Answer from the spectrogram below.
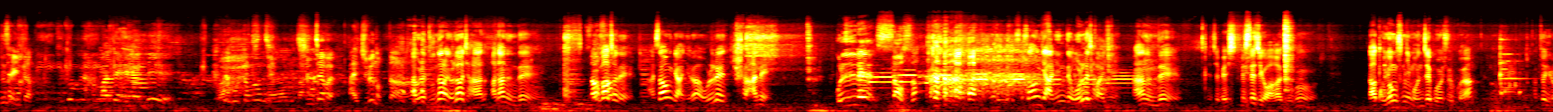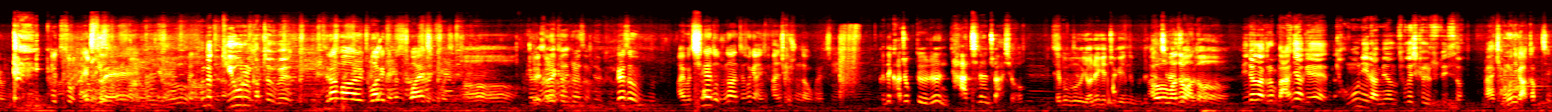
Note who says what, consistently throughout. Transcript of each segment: Speaker 1: 인사 인사.
Speaker 2: 한마디 해야지.
Speaker 1: 진짜 말, 말주변 없다.
Speaker 3: 아 원래 누나랑 연락을 잘 안 하는데 얼마 전에 아, 싸운 게 아니라 원래 잘 안 해.
Speaker 1: 원래 싸웠어?
Speaker 3: 싸운 게 아닌데 원래 잘 안 하는데 이제 메시, 메시지가 와가지고 나 도경수님 언제 보여줄 거야? 갑자기 이러는.
Speaker 1: 엑소.
Speaker 3: 엑소에
Speaker 4: 근데 디오를 갑자기 왜
Speaker 3: 드라마를 좋아하게 되면서 좋아해진 거지.
Speaker 1: 어.
Speaker 3: 그래, 그래, 그래, 그래서 그래서 아니 뭐 친해도 누나한테 소개 안, 안 시켜준다고 그랬지.
Speaker 5: 근데 가족들은 다 친한 줄 아셔. 대부분 연예계 쪽에 있는 분들 다
Speaker 4: 어,
Speaker 5: 친한
Speaker 4: 맞아,
Speaker 5: 줄
Speaker 4: 맞아.
Speaker 5: 알아. 어.
Speaker 4: 민현아 그럼 만약에 경훈이라면 소개시켜줄 수도 있어?
Speaker 3: 아 경훈이가 아깝지.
